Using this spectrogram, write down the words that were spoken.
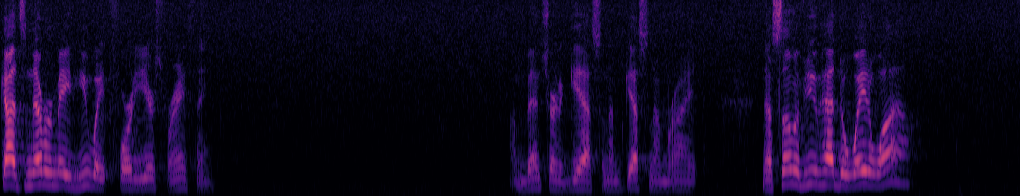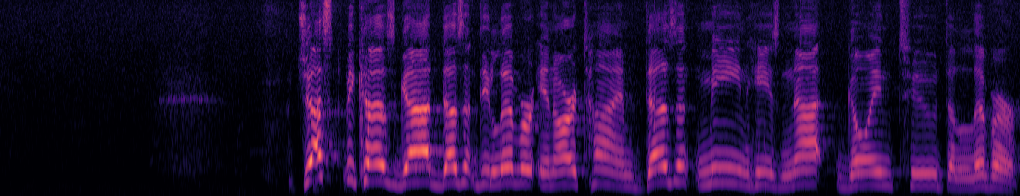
God's never made you wait 40 years for anything. I'm venturing a guess, and I'm guessing I'm right. Now, some of you had to wait a while. Just because God doesn't deliver in our time doesn't mean He's not going to deliver.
